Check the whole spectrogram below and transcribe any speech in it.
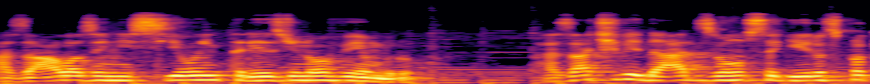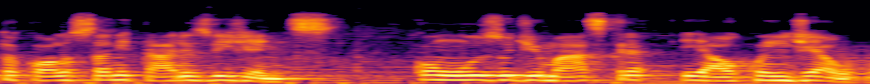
as aulas iniciam em 3 de novembro. As atividades vão seguir os protocolos sanitários vigentes, com uso de máscara e álcool em gel.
